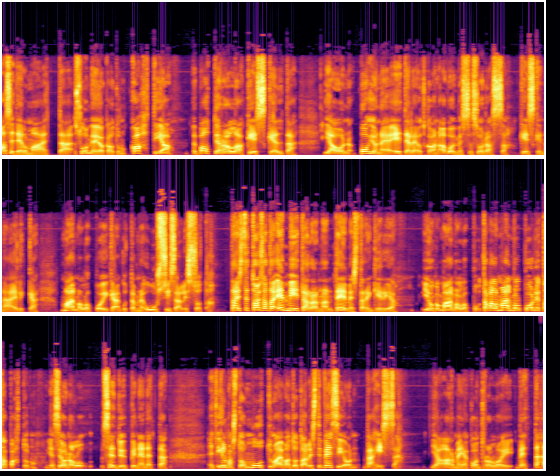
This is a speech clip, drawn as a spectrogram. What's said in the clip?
asetelma, että Suomi on jakautunut kahtia, Bauttiarallaa keskeltä ja on pohjoinen ja etelä, jotka on avoimessa sodassa keskenään. Eli maailmanloppu on ikään kuin tämmöinen uusi sisällissota. Tai sitten toisaalta Emmi Itärannan teemestarin kirja, jonka maailmanloppu, tavallaan maailmanloppu on jo tapahtunut. Ja se on ollut sen tyyppinen, että, että ilmasto on muuttunut aivan totaalisti, vesi on vähissä ja armeija kontrolloi vettä.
